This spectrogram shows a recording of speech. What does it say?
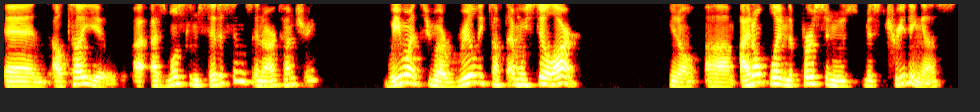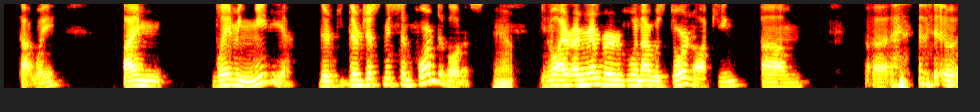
And I'll tell you, as Muslim citizens in our country, we went through a really tough time. We still are. You know, um, I don't blame the person who's mistreating us that way. I'm blaming media. They're they're just misinformed about us. Yeah. You know, I, I remember when I was door knocking. Um, uh,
